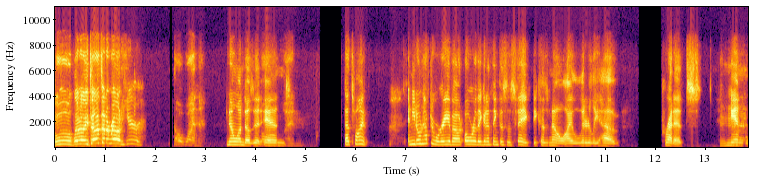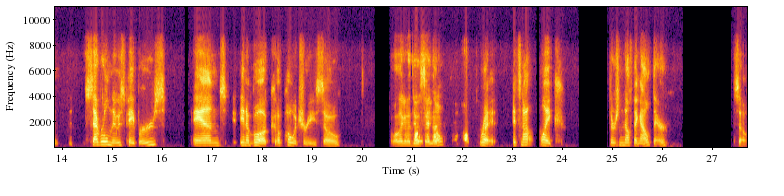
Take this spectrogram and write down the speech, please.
Ooh, literally does it around here. No one. No one does it. no and one. that's fine. And you don't have to worry about, oh, are they going to think this is fake? Because no, I literally have credits Mhm. in several newspapers and in a book of poetry. So, What are they gonna do? Say no? right. It's not like there's nothing out there. So,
